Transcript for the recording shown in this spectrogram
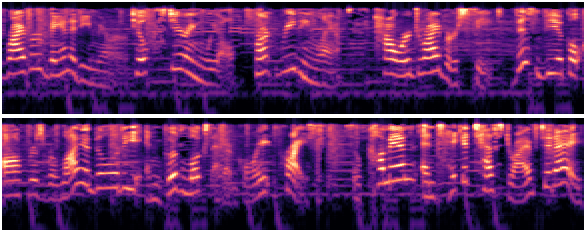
driver vanity mirror, tilt steering wheel, front reading lamps, power driver's seat. This vehicle offers reliability and good looks at a great price. So come in and take a test drive today.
